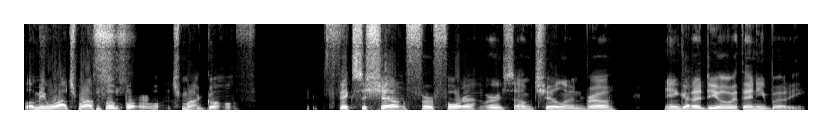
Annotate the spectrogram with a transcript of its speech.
Let me watch my football, watch my golf, fix a shelf for four hours. I'm chilling, bro. Ain't got to deal with anybody."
